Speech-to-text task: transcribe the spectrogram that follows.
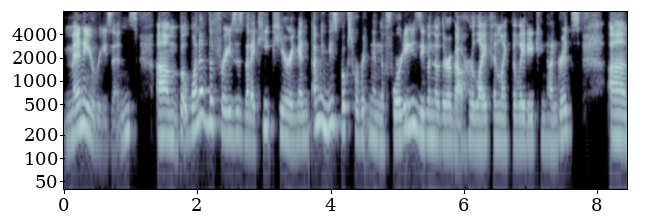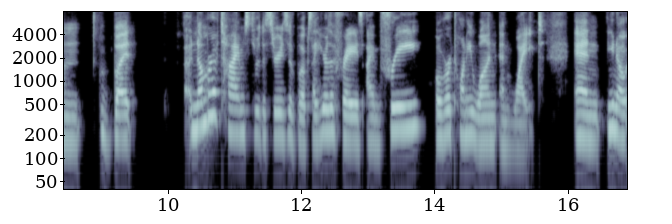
many reasons. Um, but one of the phrases that I keep hearing, and I mean these books were written in the 40s, even though they're about her life in like the late 1800s. Um, but a number of times through the series of books, I hear the phrase, I'm free, over 21, and white. And, you know,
